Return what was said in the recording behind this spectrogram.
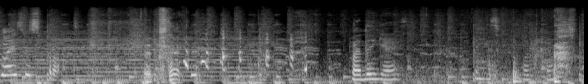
My jy? Ek dink dit is 'n podcast.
